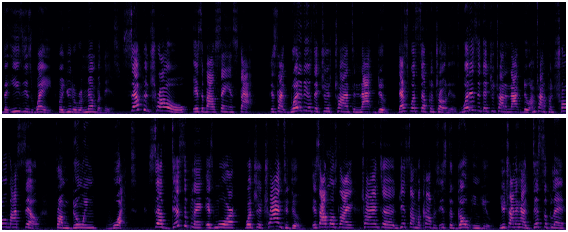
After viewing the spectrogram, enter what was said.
the easiest way for you to remember this. Self control is about saying stop. It's like what it is that you're trying to not do. That's what self control is. What is it that you're trying to not do? I'm trying to control myself from doing what? Self discipline is more what you're trying to do. It's almost like trying to get something accomplished. It's the go in you. You're trying to have discipline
